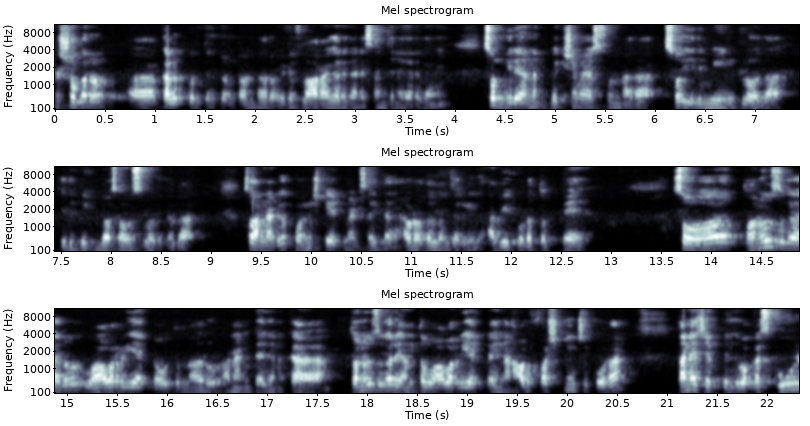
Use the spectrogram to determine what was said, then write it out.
షుగర్ కలుపుకొని తింటుంటూ ఉంటారు. ఇటు ఫ్లోరా గారు కానీ సంజన గారు కానీ సో మీరు ఏమన్నా భిక్షం వేస్తున్నారా? సో ఇది మీ ఇంట్లోదా? ఇది బిగ్ బాస్ హౌస్లోది కదా? సో అన్నట్టుగా కొన్ని స్టేట్మెంట్స్ అయితే ఆవిడ వదలడం జరిగింది. అవి కూడా తప్పే. సో తనూజ్ గారు ఓవర్ రియాక్ట్ అవుతున్నారు అని అంటే గనక తనూజ్ గారు ఎంత ఓవర్ రియాక్ట్ అయినా ఆవిడ ఫస్ట్ నుంచి కూడా తనే చెప్పింది ఒక స్కూల్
